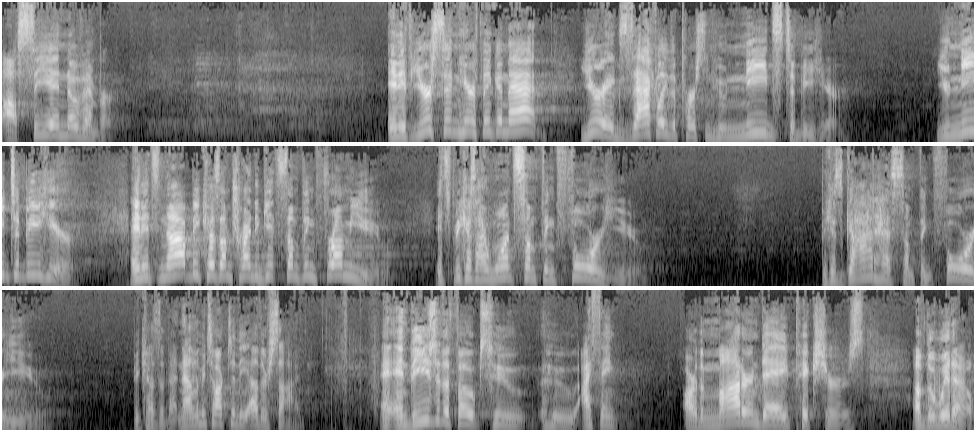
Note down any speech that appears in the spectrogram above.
I'll see you in November. and if you're sitting here thinking that, you're exactly the person who needs to be here. You need to be here. And it's not because I'm trying to get something from you. It's because I want something for you. Because God has something for you because of that. Now, let me talk to the other side. And, and these are the folks who, who I think are the modern day pictures of the widow,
